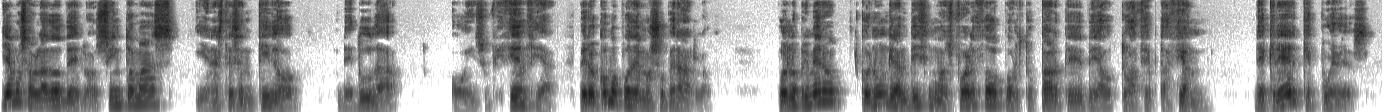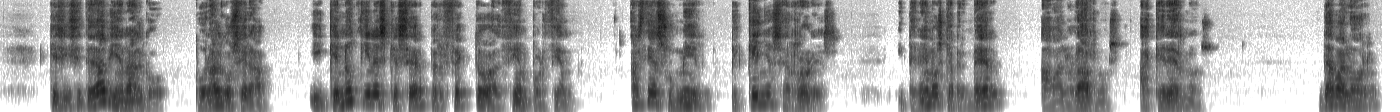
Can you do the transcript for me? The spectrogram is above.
Ya hemos hablado de los síntomas y en este sentido de duda o insuficiencia, pero ¿cómo podemos superarlo? Pues lo primero, con un grandísimo esfuerzo por tu parte de autoaceptación, de creer que puedes, que si se te da bien algo, por algo será, y que no tienes que ser perfecto al 100%. Has de asumir pequeños errores, y tenemos que aprender a valorarnos, a querernos. Da valor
